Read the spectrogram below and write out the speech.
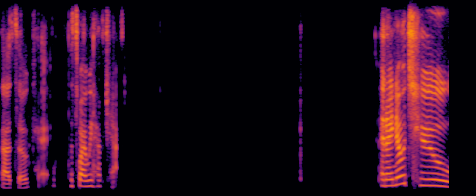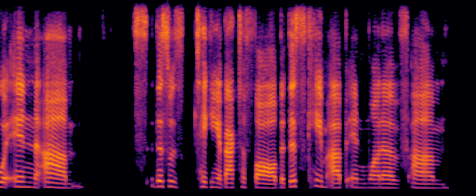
That's okay. That's why we have chat. And I know too in um, this was taking it back to fall, but this came up in one of um,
